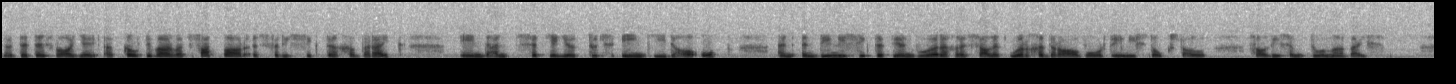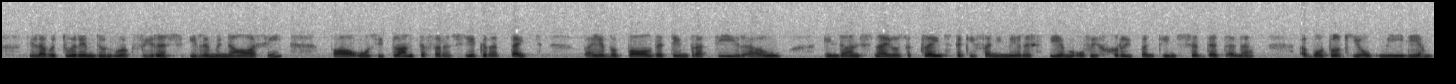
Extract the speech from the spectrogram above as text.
Nou dit is waar jy 'n kultivar wat vatbaar is vir die siekte gebruik en dan sit jy jou toetsentjie daarop en indien die siekte teenwoordig is, sal dit oorgedra word en die stok sal sal die simptome wys. Die laboratorium doen ook virus-eliminasie waar ons die plante vir 'n sekere tyd by 'n bepaalde temperatuur hou en dan sny ons 'n klein stukkie van die meristeem of die groeipunt en sit dit in 'n 'n botteltjie op medium.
